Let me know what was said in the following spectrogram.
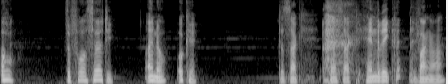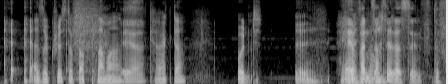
Oh, The 430. I know, okay. Das sagt, das sagt Henrik Wanger, also Christopher Plummers Ja. Charakter. Und äh, Hä, wann sagt er das denn? The Das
